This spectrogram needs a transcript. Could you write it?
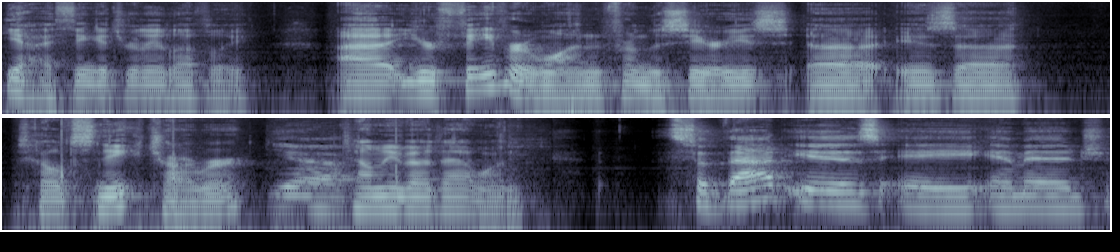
yeah, I think it's really lovely. Uh, your favorite one from the series uh, is uh, it's called Snake Charmer. Yeah. Tell me about that one. So that is a image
